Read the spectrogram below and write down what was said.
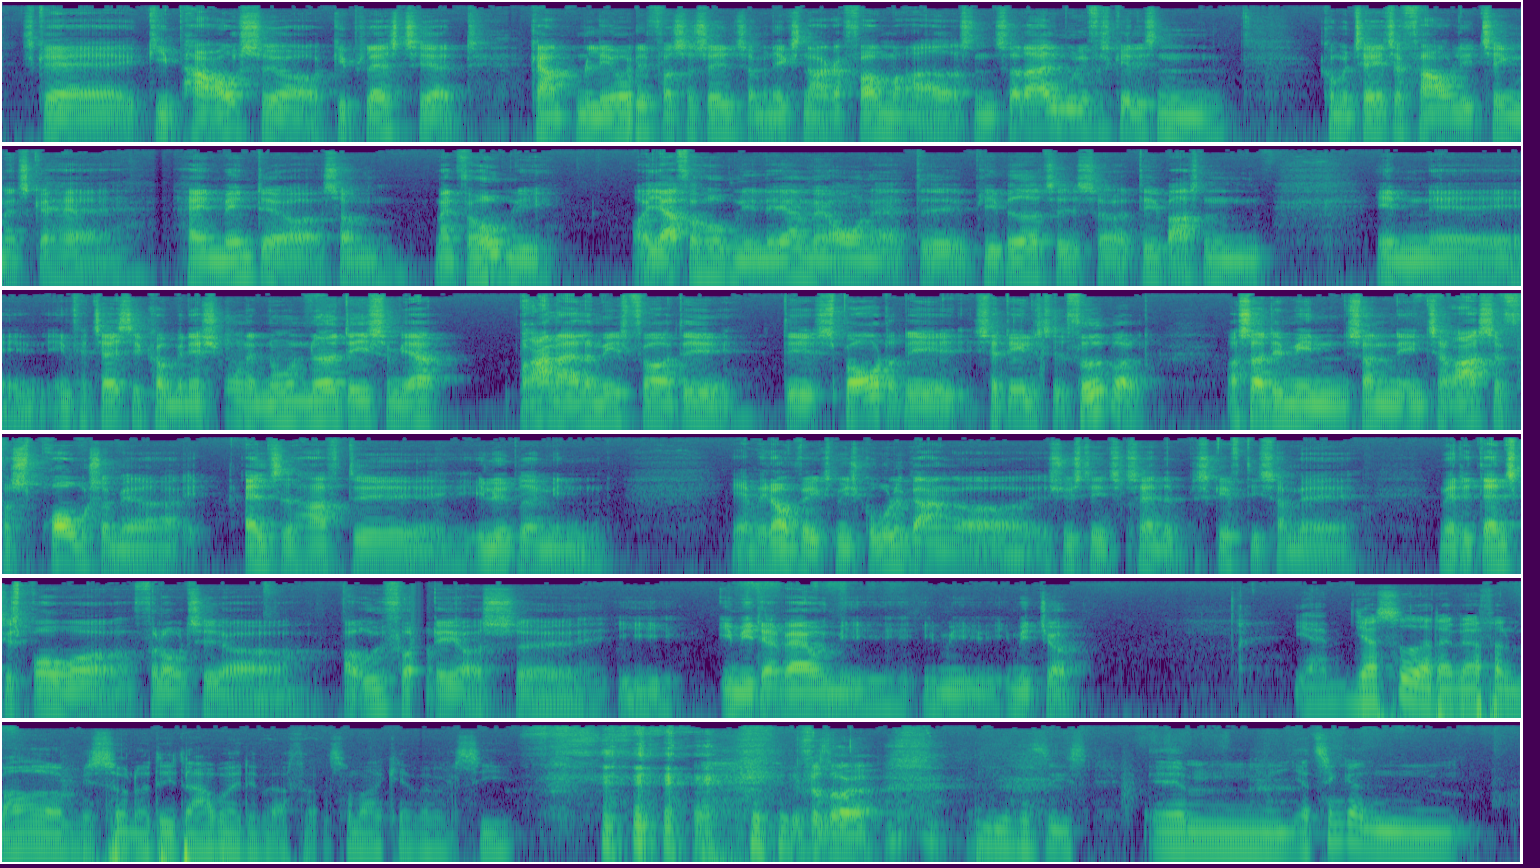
skal give pause og give plads til, at kampen lever lidt for sig selv, så man ikke snakker for meget. Og sådan. Så der er alle mulige forskellige sådan, kommentatorfaglige ting, man skal have, have en mente, og som man forhåbentlig, og jeg forhåbentlig lærer med årene at øh, blive bedre til. Så det er bare sådan en, øh, en fantastisk kombination af noget af det, som jeg brænder allermest for, det, det er sport, og det er særdeleshed fodbold. Og så er det min sådan interesse for sprog, som jeg altid har haft øh, i løbet af min, ja, min opvækst, min skolegang, og jeg synes, det er interessant at beskæftige sig med, med det danske sprog og få lov til at, at udfordre det også øh, i, i mit erhverv, i, i, i, i mit job. Ja, jeg sidder der i hvert fald meget og misunder dit arbejde i hvert fald. Så meget kan jeg i hvert fald sige. det forstår jeg. Lige præcis. Øhm, jeg tænker, at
